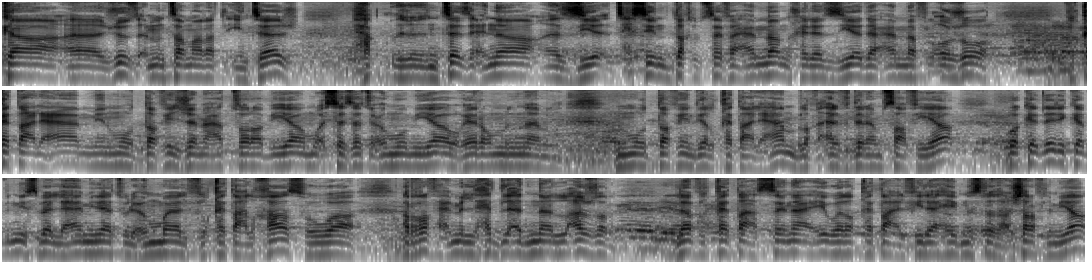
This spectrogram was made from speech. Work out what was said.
كجزء من ثمرات الإنتاج. حق انتزعنا تحسين الدخل بصفة عامة من خلال زيادة عامة في الأجور. في القطاع العام من موظفي الجماعات الترابية ومؤسسات عمومية وغيرهم من الموظفين ديال القطاع العام بلغ 1000 درهم صافية. وكذلك بالنسبة للعاملات والعمال في القطاع الخاص هو الرفع من الحد الأدنى للأجر. لا في القطاع الصناعي ولا القطاع الفلاحي بنسبة 10%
